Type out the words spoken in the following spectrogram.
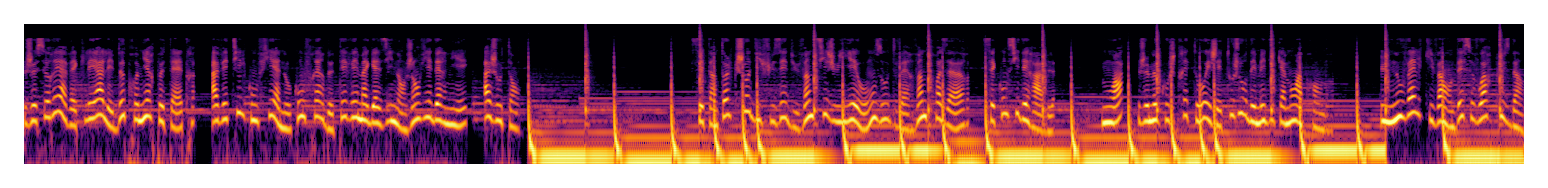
Je serai avec Léa les deux premières peut-être, avait-il confié à nos confrères de TV Magazine en janvier dernier, ajoutant c'est un talk show diffusé du 26 juillet au 11 août vers 23h, c'est considérable. Moi, je me couche très tôt et j'ai toujours des médicaments à prendre. Une nouvelle qui va en décevoir plus d'un.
